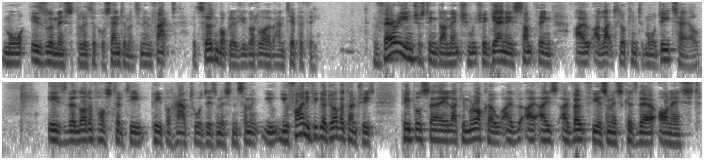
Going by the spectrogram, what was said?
more Islamist political sentiments. And in fact, at certain populations, you've got a lot of antipathy. A very interesting dimension, which again is something I, would like to look into more detail, is the lot of hostility people have towards Islamists and something you, you find if you go to other countries, people say, like in Morocco, I, I, I vote for Islamists because they're honest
